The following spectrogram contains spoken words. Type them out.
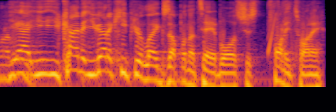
When I'm Yeah, you, you kind of you got to keep your legs up on the table. It's just 2020.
